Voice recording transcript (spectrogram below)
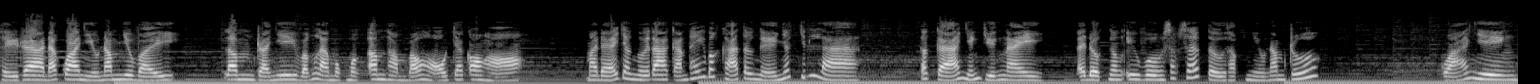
thì ra đã qua nhiều năm như vậy, Lâm Trà Nhi vẫn là một mực âm thầm bảo hộ cha con họ. Mà để cho người ta cảm thấy bất khả tư nghị nhất chính là tất cả những chuyện này lại được Ngân Yêu Vương sắp xếp từ thật nhiều năm trước. Quả nhiên,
